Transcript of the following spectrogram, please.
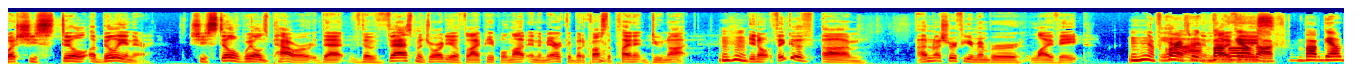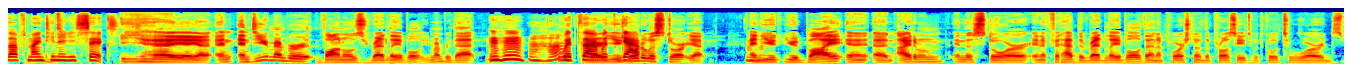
but she's still a billionaire. She still wields power that the vast majority of black people, not in America, but across the planet, do not. You know, think of, um, I'm not sure if you remember Live 8. Mhm, of Yeah, course with Bob Geldof. Bob Geldof, 1986, Yeah, yeah, yeah. And and do you remember Bono's Red Label? You remember that? Mm-hmm. With uh, Where with you Gap. go to a store, yeah, and you'd you'd buy a, an item in the store, and if it had the red label, then a portion of the proceeds would go towards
